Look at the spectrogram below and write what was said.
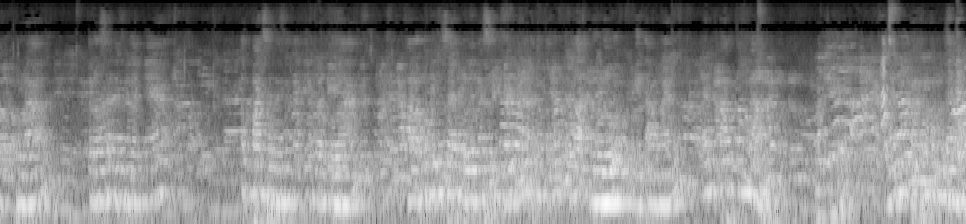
dibawa pulang. Terus sertifikatnya tepat sertifikatnya dibawa pulang. Kalau mungkin saya boleh kasih ini teman-teman dulu di taman lempar kembang oke. Lempar kembang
